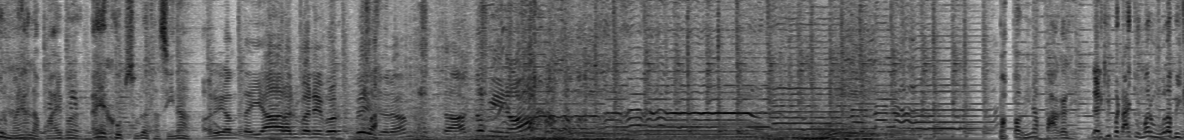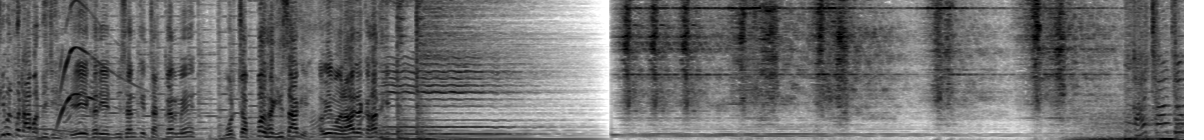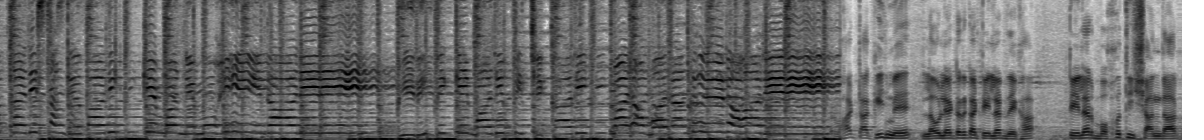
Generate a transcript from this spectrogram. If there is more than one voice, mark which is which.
Speaker 1: तुर माया लपाए बर ए खूबसूरत हसीना।
Speaker 2: अरे हम तैयार हन बने बर बेशरम कुत्ता कमीना।
Speaker 1: पप्पा भी ना पागल है। लड़की पटाए तो उम्र मोला बिजली बिल पटाए बर भेजे।
Speaker 3: ये एडमिशन के चक्कर में मोर चप्पल ह घिसा गे अब ये महाराजा कहा थे?
Speaker 4: टाकीज में लव लेटर का टेलर देखा। टेलर बहुत ही शानदार,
